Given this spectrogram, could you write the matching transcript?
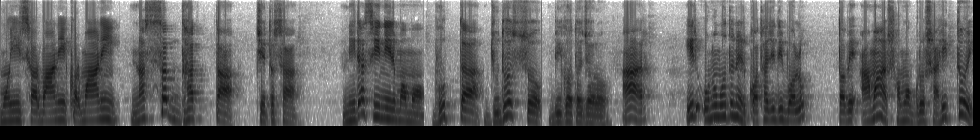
ময়ী সর্বাণী কর্মাণি নস্যদ্ধত্তা চেতসা। নিরাশী নির্মম ভূত্তা যুধস্ব বিগত জড়। আর এর অনুমোদনের কথা যদি বলো, তবে আমার সমগ্র সাহিত্যই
